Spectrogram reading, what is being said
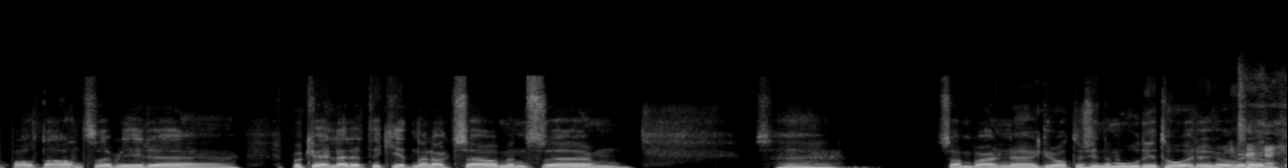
opp alt annet. Så det blir eh, på kvelder etter kiden har lagt seg, og mens eh, Samboeren eh, gråter sine modige tårer over et,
